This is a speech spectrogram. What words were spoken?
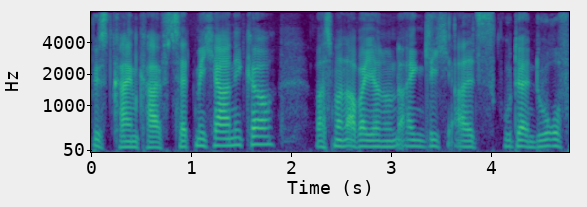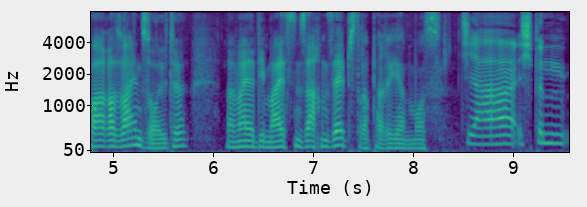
bist kein Kfz-Mechaniker, was man aber ja nun eigentlich als guter Enduro-Fahrer sein sollte, weil man ja die meisten Sachen selbst reparieren muss. Ja, ich bin,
